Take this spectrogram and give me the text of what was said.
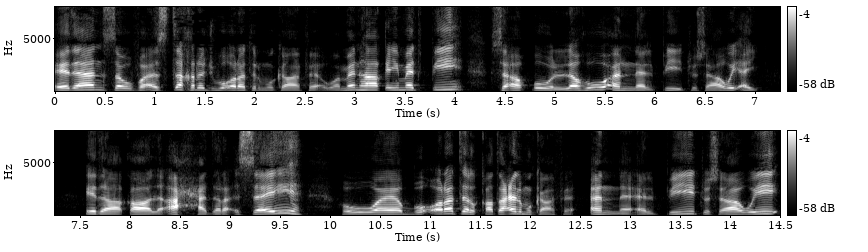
إذا سوف أستخرج بؤرة المكافئ ومنها قيمة P. سأقول له أن ال P تساوي A إذا قال أحد رأسيه هو بؤرة القطع المكافئ أن ال P تساوي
